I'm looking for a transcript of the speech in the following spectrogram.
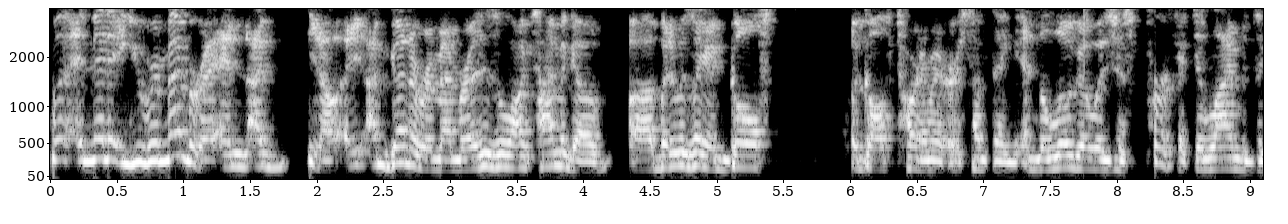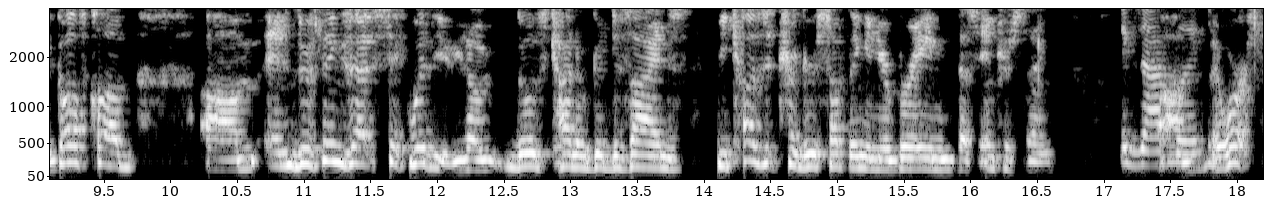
but and then it, you remember it, and I, you know, I, I'm gonna remember it. This is a long time ago. Uh, but it was like a golf, a golf tournament or something, and the logo was just perfect, in line with the golf club. Um, and there are things that stick with you. You know, those kind of good designs because it triggers something in your brain that's interesting Exactly. um, it works.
